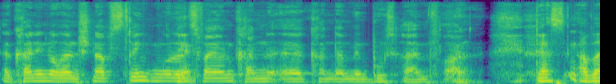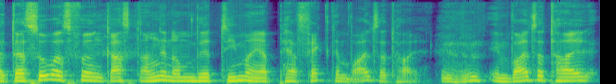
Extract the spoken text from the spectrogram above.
dann kann ich noch einen Schnaps trinken oder ja. zwei und kann äh, kann dann mit dem Bus heimfahren. Das, aber dass sowas für einen Gast angenommen wird, sieht man ja perfekt im Walzertal. Mhm. Im Walzertal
